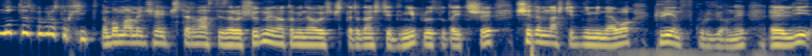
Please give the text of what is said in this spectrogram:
no to jest po prostu hit, no bo mamy dzisiaj 14.07, no to minęło już 14 dni, plus tutaj 3, 17 dni minęło, klient wkurwiony, e, li,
